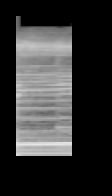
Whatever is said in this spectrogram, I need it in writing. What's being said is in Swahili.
kwa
